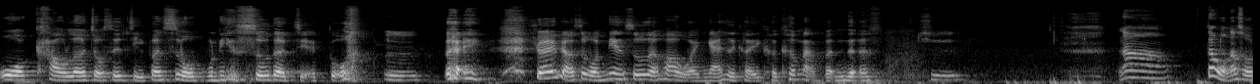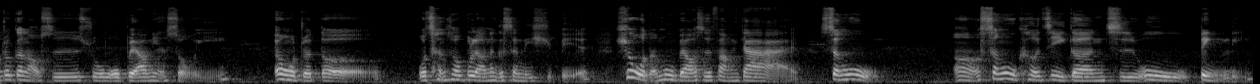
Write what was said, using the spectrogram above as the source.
我考了九十几分是我不念书的结果，嗯。对，所以表示我念书的话，我应该是可以科科满分的。是。那，但我那时候就跟老师说，我不要念兽医，因为我觉得我承受不了那个生理识别。所以我的目标是放在生物，呃，生物科技跟植物病理。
